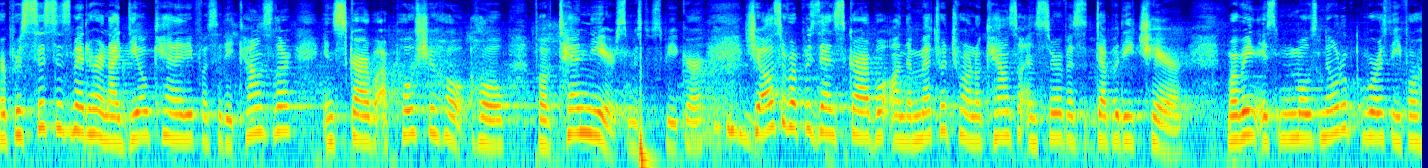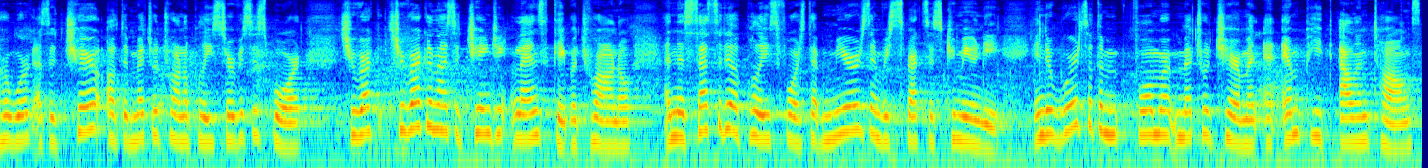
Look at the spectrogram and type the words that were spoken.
Her persistence made her an ideal candidate for city councillor in Scarborough, a post she hold for 10 years, Mr. Speaker. She also represents Scarborough on the Metro Toronto Council and serves as deputy chair. Maureen is most noteworthy for her work as the chair of the Metro Toronto Police Services Board. She, rec she recognized the changing landscape of Toronto and the necessity of a police force that mirrors and respects its community. In the words of the former Metro chairman and MP Alan Tonks,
